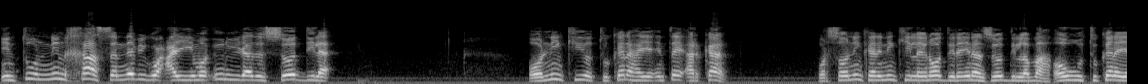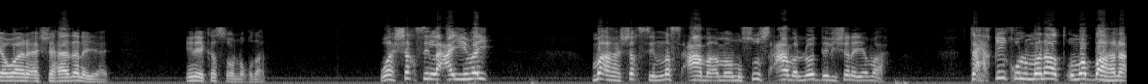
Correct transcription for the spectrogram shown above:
intuu nin khaasa nebigu cayimo inuu yidhahdo soo dila oo ninkiioo tukanahaya intay arkaan war soo ninkani ninkii laynoo diray inaan soo dilla maaha oo wuu tukanayaa waana shahaadanayaa inay ka soo noqdaan. Waa shaksi la cayimay. Ma aha shaksi nas caama ama nusuus caama loo deliishanaya ma aha taxqiiqulmanaat uma baahna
